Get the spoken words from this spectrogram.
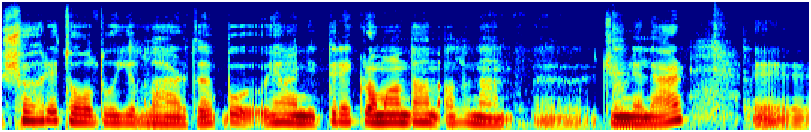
şöhret olduğu yıllardı. Bu yani direkt romandan alınan e, cümleler. E,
